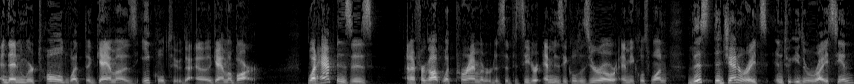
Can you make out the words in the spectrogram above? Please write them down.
and then we're told what the gamma is equal to, the uh, gamma bar. What happens is, and I forgot what parameter it is, if it's either m is equal to 0 or m equals 1, this degenerates into either Ricean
